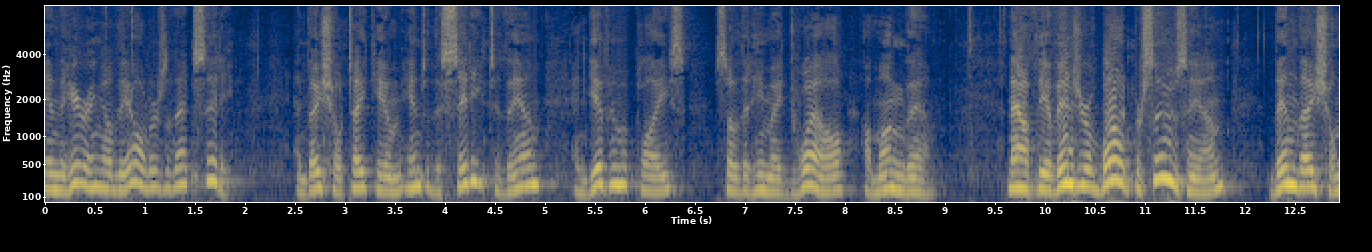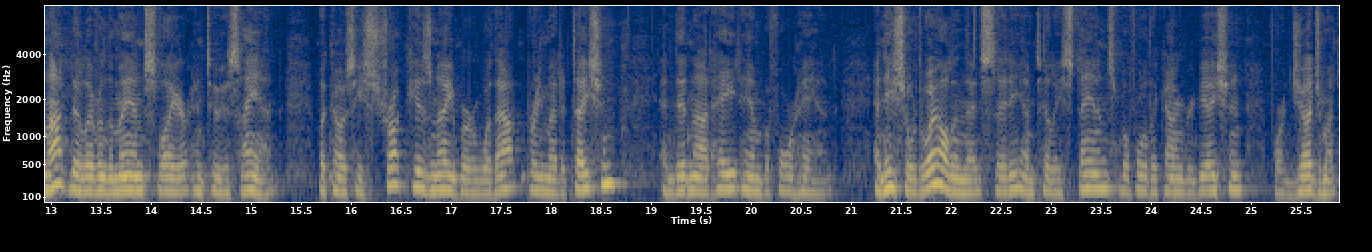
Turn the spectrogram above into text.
in the hearing of the elders of that city. And they shall take him into the city to them, and give him a place, so that he may dwell among them. Now, if the avenger of blood pursues him, then they shall not deliver the manslayer into his hand, because he struck his neighbor without premeditation, and did not hate him beforehand. And he shall dwell in that city until he stands before the congregation for judgment,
